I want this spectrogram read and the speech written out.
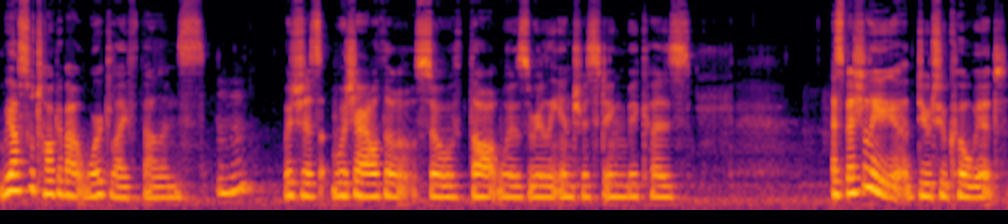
we also talked about work-life balance, mm-hmm. Which is which I also so thought was really interesting because, especially due to COVID,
